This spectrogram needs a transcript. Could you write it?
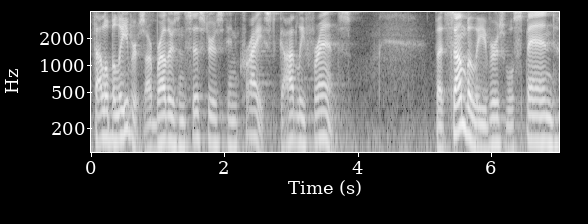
fellow believers, our brothers and sisters in Christ, godly friends. But some believers will spend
